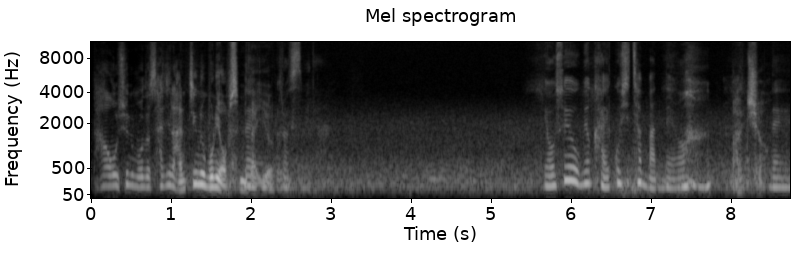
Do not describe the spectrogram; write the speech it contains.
다 오시는 분들 사진 안 찍는 분이 없습니다. 네, 이. 그렇습니다. 여수에 오면 갈 곳이 참 많네요. 많죠. 네.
